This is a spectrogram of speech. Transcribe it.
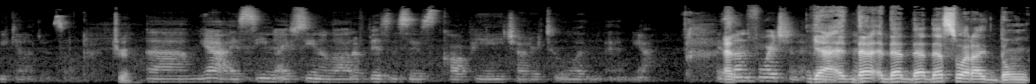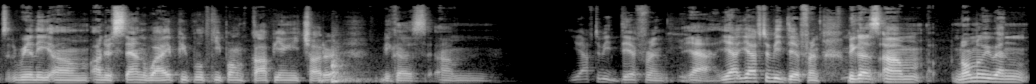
we cannot do so True. um, yeah I've seen I've seen a lot of businesses copying each other too and, and yeah it's And- unfortunate Yeah, that, that that that's what I don't really um, understand why people keep on copying each other because um, you have to be different. Yeah, yeah, you have to be different because um, normally when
